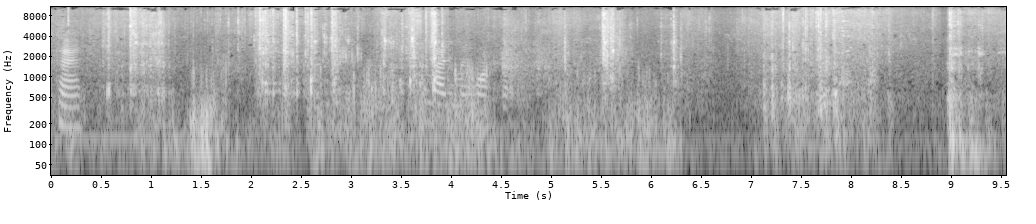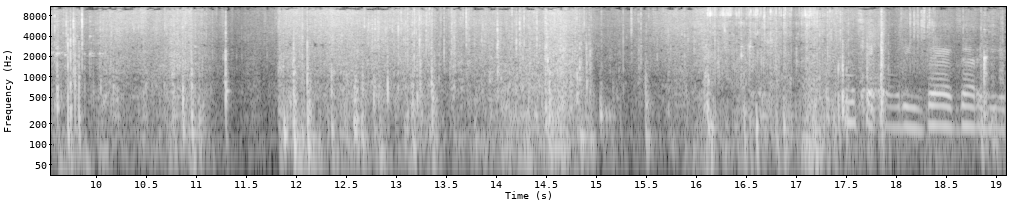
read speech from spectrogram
Okay. Somebody may want that. I'm gonna take some of bags out of here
